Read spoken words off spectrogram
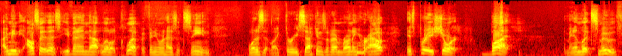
I mean, I'll say this: even in that little clip, if anyone hasn't seen, what is it like three seconds of him running her out? It's pretty short, but the man lit smooth.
